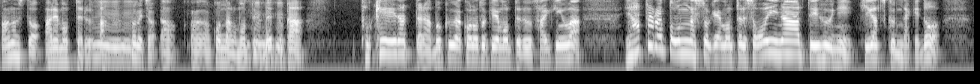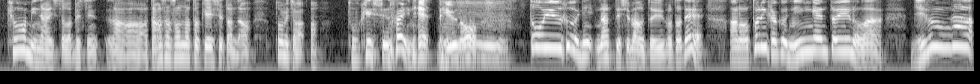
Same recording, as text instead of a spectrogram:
あの人あれ持ってる、あとめちゃんああこんなの持ってるね。とか時計だったら僕がこの時計持ってる。最近はやたらと同じ時計持ってる人多いなっていうふうに気がつくんだけど興味ない人は別に「ああ高さんそんな時計してたんだ。あとめちゃんあ時計してないね」っていうのをというふうになってしまうということであのとにかく人間というのは自分が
